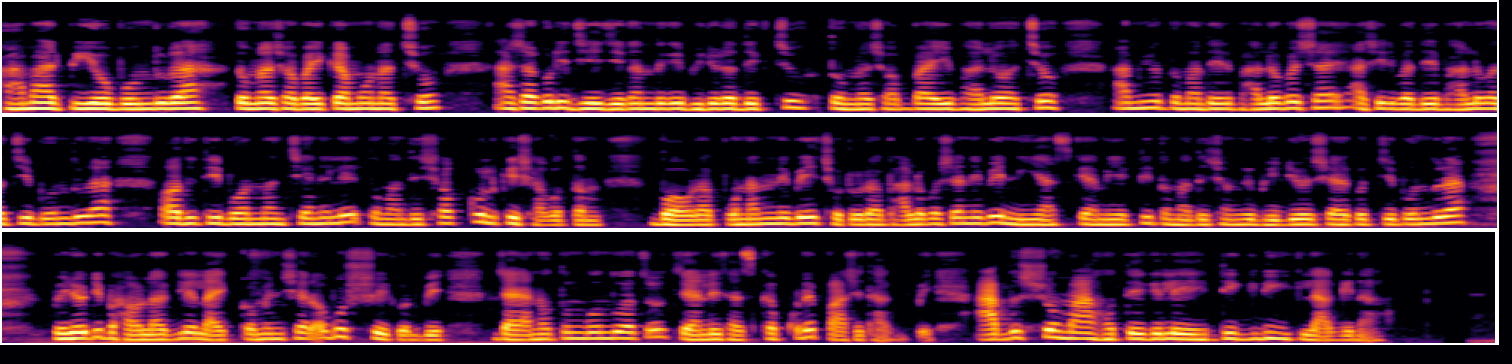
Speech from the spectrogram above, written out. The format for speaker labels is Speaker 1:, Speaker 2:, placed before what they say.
Speaker 1: আমার প্রিয় বন্ধুরা, তোমরা সবাই কেমন আছো? আশা করি যে যেখান থেকে ভিডিওটা দেখছ, তোমরা সবাই ভালো আছো। আমিও তোমাদের ভালোবাসায়, আশীর্বাদে ভালো আছি। বন্ধুরা, অদিতি বর্মান চ্যানেলে তোমাদের সকলকে স্বাগতম। বড়রা প্রণাম নেবে, ছোটরা ভালোবাসা নেবে। নিয়ে আজকে আমি একটি তোমাদের সঙ্গে ভিডিও শেয়ার করছি। বন্ধুরা, ভিডিওটি ভালো লাগলে লাইক কমেন্ট শেয়ার অবশ্যই করবে। যারা নতুন বন্ধু আছো চ্যানেলটি সাবস্ক্রাইব করে পাশে থাকবে। আদর্শ মা হতে গেলে ডিগ্রি লাগে না।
